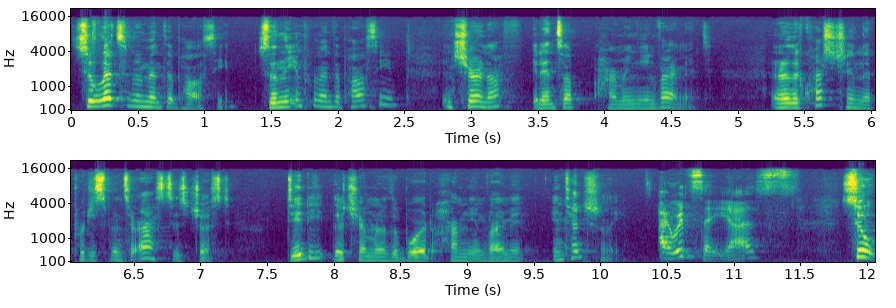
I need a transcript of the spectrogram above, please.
So let's implement the policy. So then they implement the policy, and sure enough, it ends up harming the environment. Another question that participants are asked is just, did the chairman of the board harm the environment intentionally? I would say yes. So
